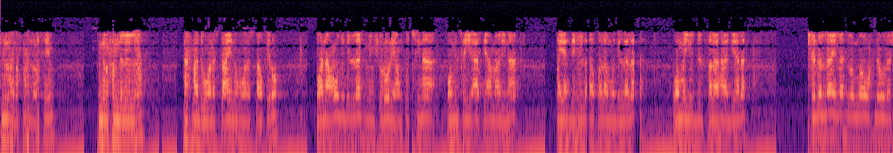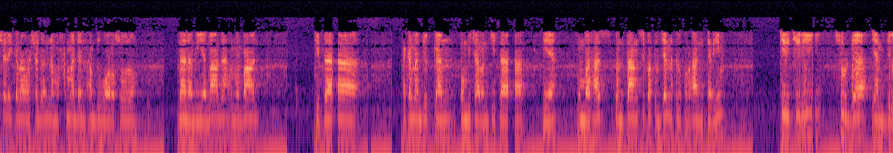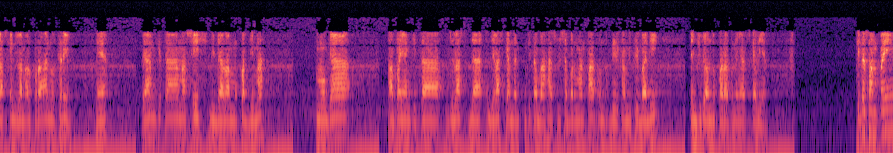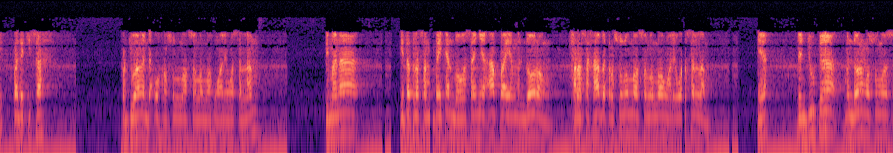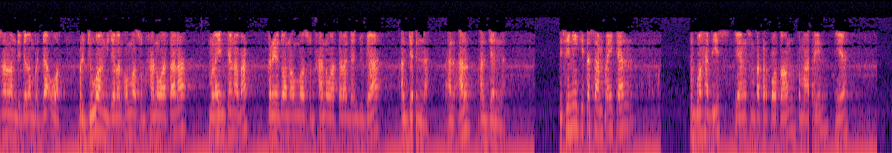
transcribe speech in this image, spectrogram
Bismillahirrahmanirrahim. Innal hamdalillah nahmadu wa nasta'inuhu wa wa na'udzu billahi min shururi anfusina wa min sayyiati a'malina may yahdihillahu wa may yudlil fala hadiyalah. Asyhadu an la ilaha illallah Muhammadan abduhu rasuluh. La nabiyya ba'da amma ba'd. Kita akan lanjutkan pembicaraan kita ya membahas tentang sifatul jannah fil Quran Karim ciri-ciri surga yang dijelaskan dalam Al-Qur'anul Karim ya. Dan kita masih di dalam mukaddimah semoga apa yang kita jelas da, jelaskan dan kita bahas bisa bermanfaat untuk diri kami pribadi dan juga untuk para pendengar sekalian. Kita sampai pada kisah perjuangan dakwah Rasulullah Sallallahu Alaihi Wasallam di mana kita telah sampaikan bahwasanya apa yang mendorong para sahabat Rasulullah Sallallahu Alaihi Wasallam, ya, dan juga mendorong Rasulullah SAW di dalam berdakwah, berjuang di jalan Allah Subhanahu Wa Taala, melainkan apa? Keridhaan Allah Subhanahu Wa Taala dan juga al Jannah, al al al Jannah. Di sini kita sampaikan sebuah hadis yang sempat terpotong kemarin, ya,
